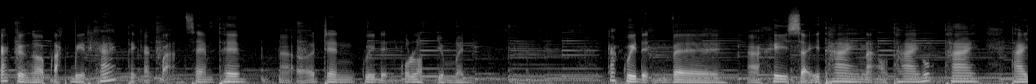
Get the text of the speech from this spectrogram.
Các trường hợp đặc biệt khác thì các bạn xem thêm à, ở trên quy định của luật dùm mình các quy định về à, khi sảy thai, nạo thai, hút thai, thai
